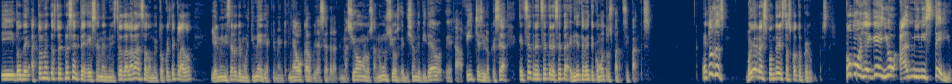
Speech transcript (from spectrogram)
Y donde actualmente estoy presente es en el Ministerio de Alabanza, donde toco el teclado, y el Ministerio de Multimedia, que me, hago cargo ya sea de la filmación, los anuncios, edición de video, eh, afiches y lo que sea, etcétera, etcétera, etcétera, evidentemente con otros participantes. Entonces, voy a responder estas cuatro preguntas. ¿Cómo llegué yo al ministerio?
